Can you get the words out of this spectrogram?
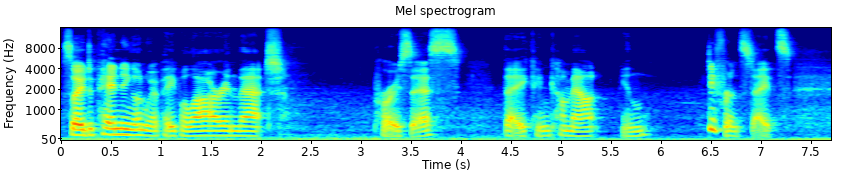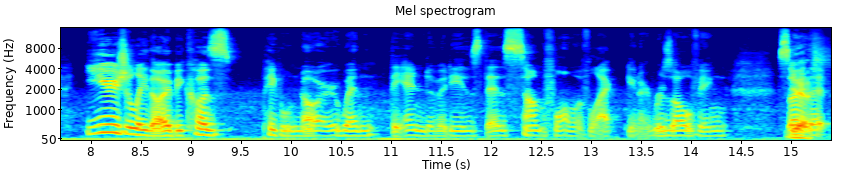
So depending on where people are in that process, they can come out in different states. Usually, though, because people know when the end of it is, there's some form of like, you know, resolving so Yes. that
